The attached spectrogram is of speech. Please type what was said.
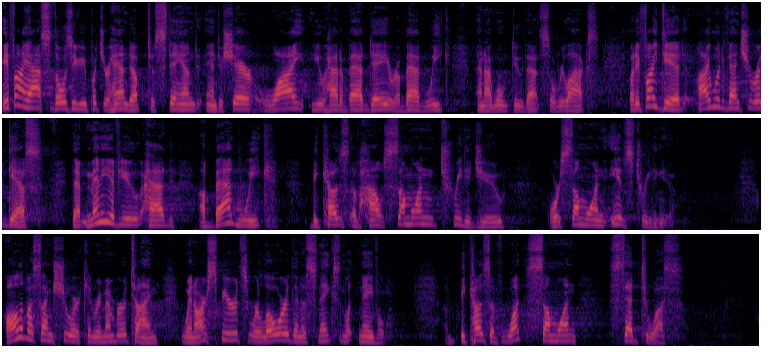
if I ask those of you put your hand up to stand and to share why you had a bad day or a bad week, and I won't do that, so relax. But if I did, I would venture a guess that many of you had a bad week because of how someone treated you or someone is treating you. All of us, I'm sure, can remember a time when our spirits were lower than a snake's navel because of what someone said to us.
